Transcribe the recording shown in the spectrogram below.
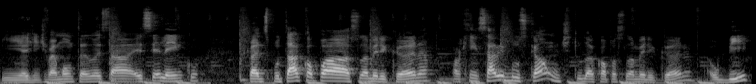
E a gente vai montando essa, esse elenco para disputar a Copa Sul-Americana, para quem sabe buscar um título da Copa Sul-Americana, o bi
